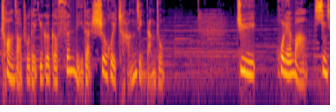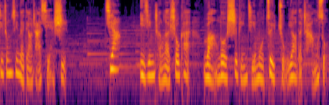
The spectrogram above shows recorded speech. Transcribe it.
创造出的一个个分离的社会场景当中。据互联网信息中心的调查显示，家已经成了收看网络视频节目最主要的场所，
